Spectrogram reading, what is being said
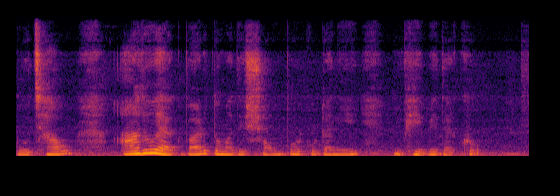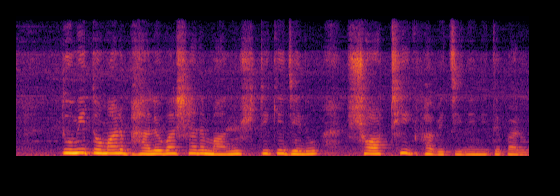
বোঝাও। আরও একবার তোমাদের সম্পর্কটা নিয়ে ভেবে দেখো। তুমি তোমার ভালোবাসার মানুষটিকে যেন সঠিকভাবে চিনে নিতে পারো।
